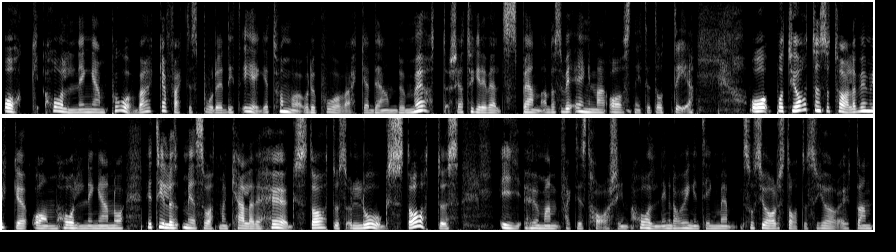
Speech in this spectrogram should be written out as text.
och hållningen påverkar faktiskt både ditt eget humör och det påverkar den du möter. Så jag tycker det är väldigt spännande så vi ägnar avsnittet åt det. Och på teatern så talar vi mycket om hållningen och det är till och med så att man kallar det högstatus och lågstatus i hur man faktiskt har sin hållning. Det har ju ingenting med social status att göra utan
